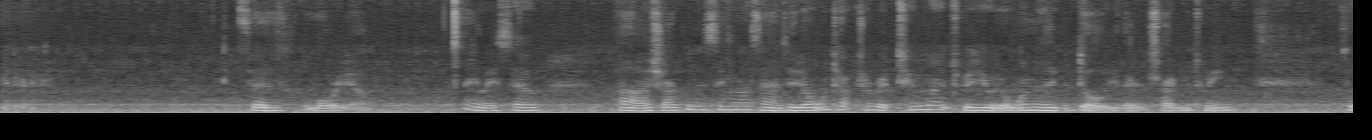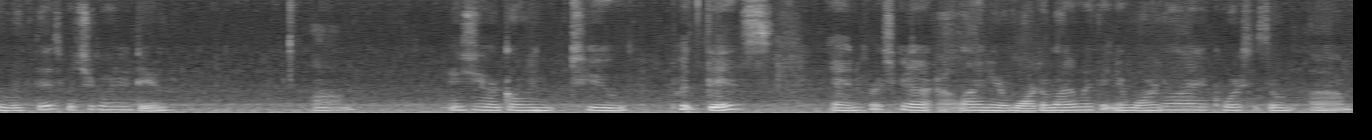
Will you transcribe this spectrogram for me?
there. It says L'Oreal. Anyway, so uh, sharpen this thing last night, so you don't want to sharpen it too much, but you don't want to leave it dull either, just right in between. So with this, what you're going to do um, is you're going to put this, and first you're going to outline your waterline with it, and your waterline, of course, is a, um,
